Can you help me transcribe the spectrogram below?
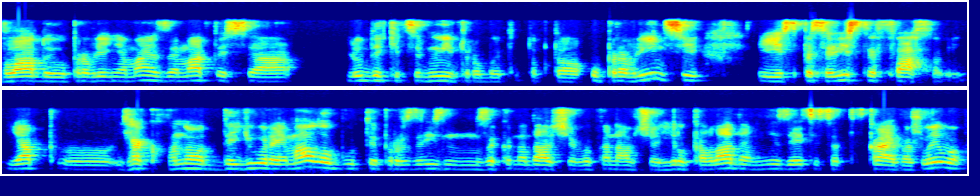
владою управління має займатися люди, які це вміють робити, тобто управлінці і спеціалісти фахові. Я б як воно де юре і мало бути про різну законодавча виконавча гілка влади, мені здається, це вкрай важливо.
